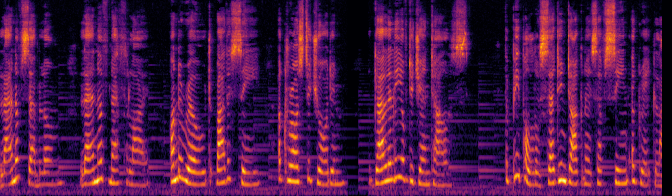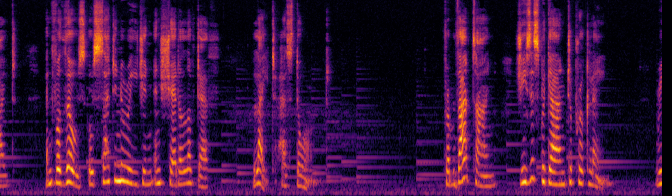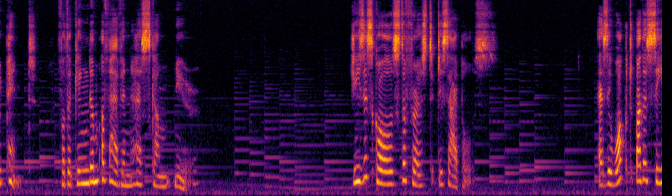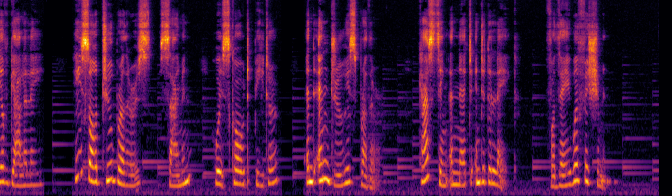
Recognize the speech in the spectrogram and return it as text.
Land of Zebulun, land of Naphtali, on the road by the sea, across the Jordan, the Galilee of the Gentiles. The people who sat in darkness have seen a great light, and for those who sat in the region and shadow of death, light has dawned. From that time, Jesus began to proclaim, Repent, for the kingdom of heaven has come near. Jesus calls the first disciples. As he walked by the Sea of Galilee, he saw two brothers, Simon, who is called Peter, and Andrew his brother, casting a net into the lake, for they were fishermen.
